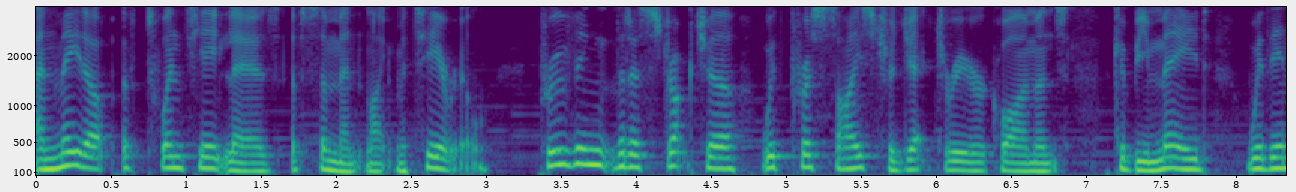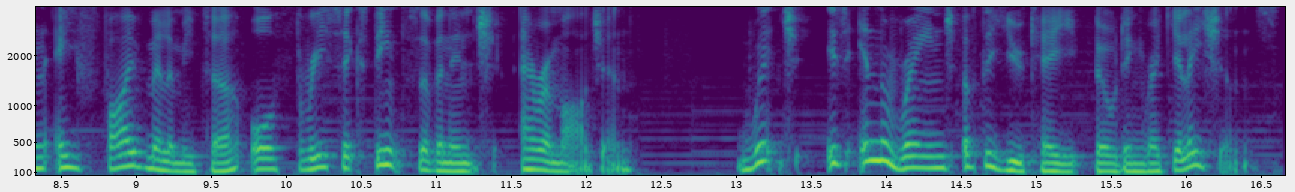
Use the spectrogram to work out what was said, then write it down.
and made up of 28 layers of cement-like material, proving that a structure with precise trajectory requirements could be made within a 5mm or 3 16ths of an inch error margin, which is in the range of the UK building regulations.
